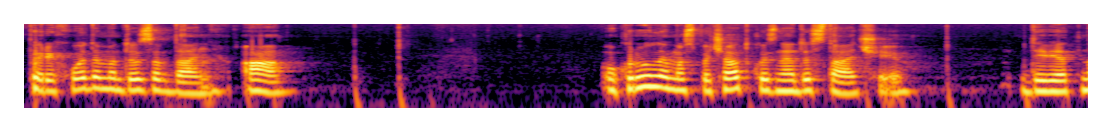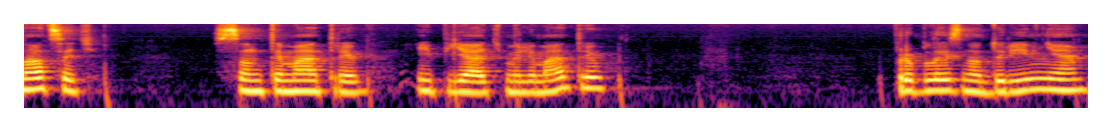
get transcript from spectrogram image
Переходимо до завдань. А. Округлимо спочатку з недостачею. 19 сантиметрів і 5 міліметрів приблизно дорівнює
